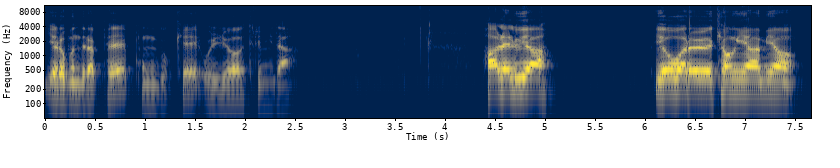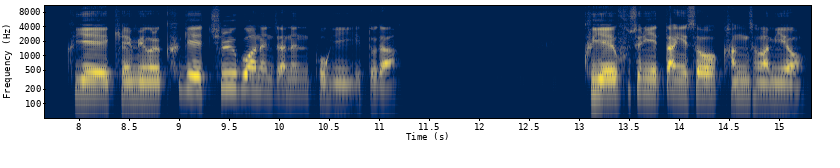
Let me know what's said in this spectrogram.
여러분들 앞에 봉독해 올려 드립니다. 할렐루야 여호와를 경외하며 그의 계명을 크게 즐거워하는 자는 복이 있도다. 그의 후손이 땅에서 강성하며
